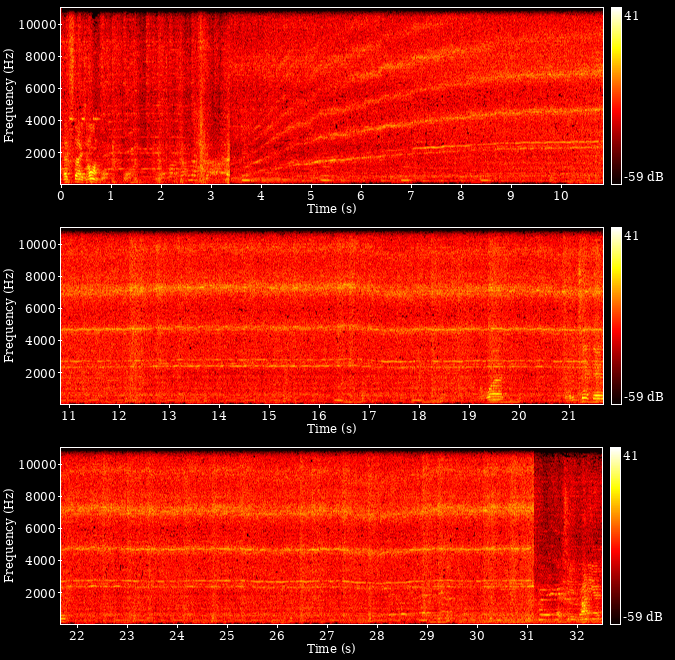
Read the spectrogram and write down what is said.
That stays on. Work. 30 seconds. That's it, running it.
